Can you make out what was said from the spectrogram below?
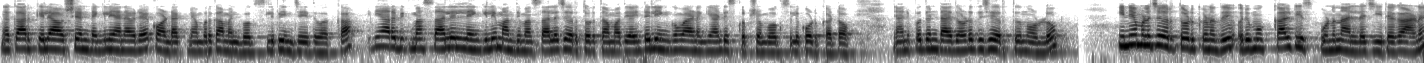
നിങ്ങൾക്ക് ആർക്കെങ്കിലും ആവശ്യം ഉണ്ടെങ്കിൽ ഞാൻ അവരെ കോൺടാക്ട് നമ്പർ കമന്റ് ബോക്സിൽ പിൻ ചെയ്ത് വെക്കാം. ഇനി അറബിക് മസാല ഇല്ലെങ്കിൽ മന്തി മസാല ചേർത്ത് കൊടുത്താൽ മതി. അതിന്റെ ലിങ്കും വേണമെങ്കിൽ ഞാൻ ഡിസ്ക്രിപ്ഷൻ ബോക്സിൽ കൊടുക്കാം കേട്ടോ. ഞാനിപ്പോൾ ഇത് ഉണ്ടായതുകൊണ്ട് ഇത് ചേർത്ത് എന്നുള്ളൂ ഇനി നമ്മൾ ചേർത്ത് കൊടുക്കുന്നത് ഒരു മുക്കാൽ ടീസ്പൂൺ നല്ല ജീരകമാണ്.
